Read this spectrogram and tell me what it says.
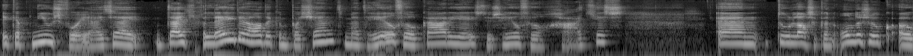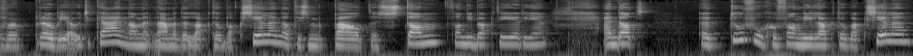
ik heb nieuws voor je. Hij zei: Een tijdje geleden had ik een patiënt met heel veel caries, dus heel veel gaatjes. En toen las ik een onderzoek over probiotica en dan met name de lactobacillen. Dat is een bepaalde stam van die bacteriën. En dat het toevoegen van die lactobacillen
